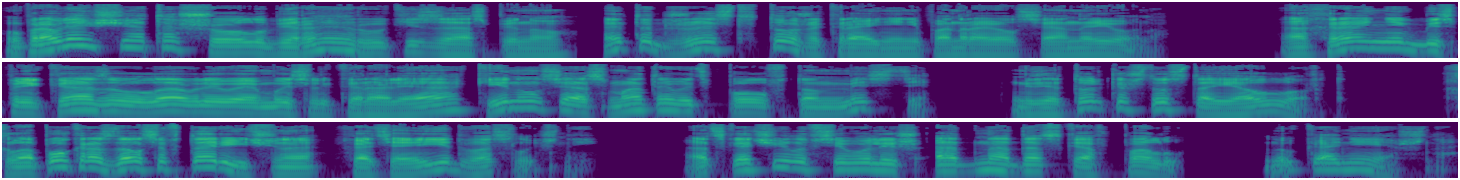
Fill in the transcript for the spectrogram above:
Управляющий отошел, убирая руки за спину. Этот жест тоже крайне не понравился Анариону. Охранник, без приказа улавливая мысль короля, кинулся осматривать пол в том месте, где только что стоял лорд. Хлопок раздался вторично, хотя и едва слышный. Отскочила всего лишь одна доска в полу. Ну, конечно.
